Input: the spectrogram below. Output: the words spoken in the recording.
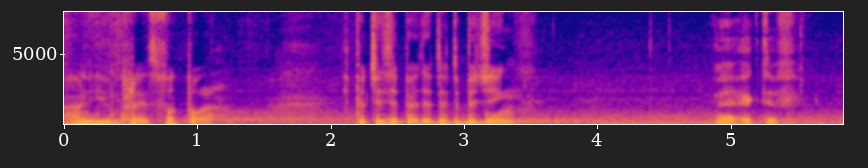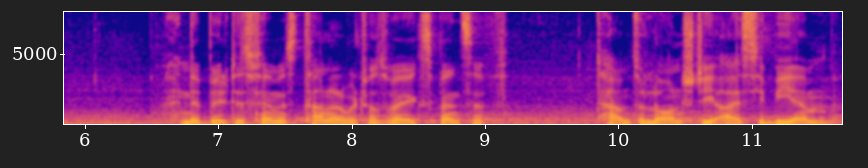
And even plays football. He participated at the Beijing. Very active. And they built this famous tunnel, which was very expensive. Time to launch the ICBM.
